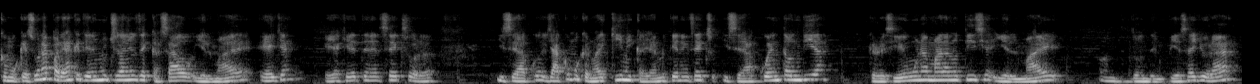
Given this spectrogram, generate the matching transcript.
como que es una pareja que tiene muchos años de casado y el mae, ella, ella quiere tener sexo, ¿verdad? Y se da, ya como que no hay química, ya no tienen sexo, y se da cuenta un día que reciben una mala noticia y el mae, don- donde empieza a llorar,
